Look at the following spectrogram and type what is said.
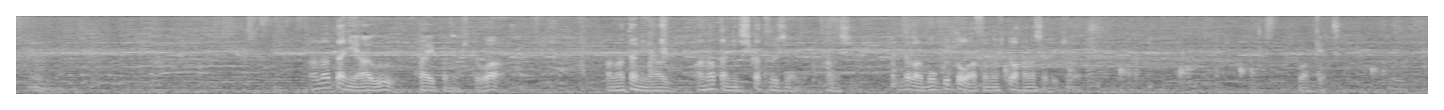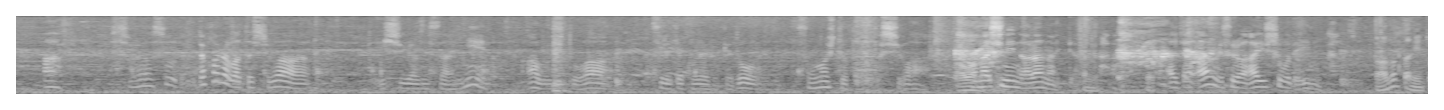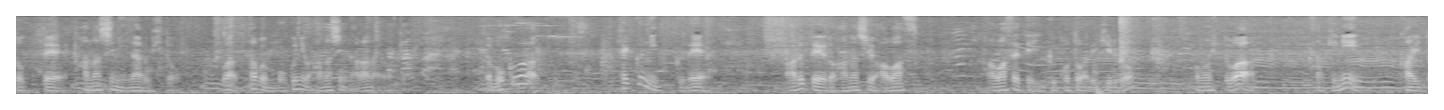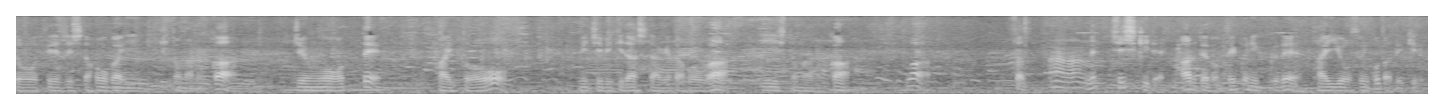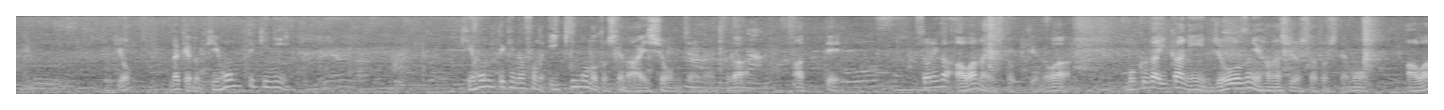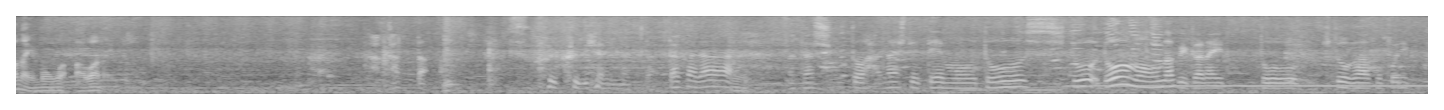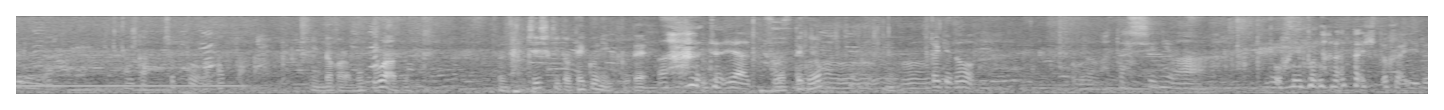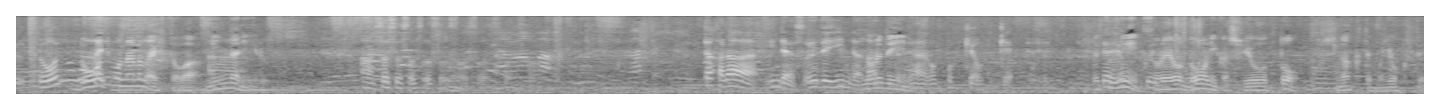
あなたに会うタイプの人はあなたに会うあなたにしか通じない話だから僕とはその人は話はできないわけ。あそれはそうだよ。だから私は石上さんに会う人は連れてこれるけどその人と私は話にならないってやつだ。あじゃあある意味それは相性でいいのか。あなたにとって話になる人は多分僕には話にならないわけ。だから僕はテクニックである程度話を合わす合わせていくことはできるよ。この人は先に回答を提示した方がいい人なのか順を追って回答を導き出してあげた方がいい人なのかはさね、知識である程度のテクニックで対応することはできるよ。だけど基本的に基本的なその生き物としての相性みたいなやつがあってそれが合わない人っていうのは僕がいかに上手に話をしたとしても合わないもんは合わない。と思分かった。すごいクリアになった。だから、私と話しててもうどうしどうどうもうまくいかないと人がここに来るんだ。なんかちょっと分かっうだから僕は知識とテクニックでた いや持ってくよ。うんうんうんうん。だけど私にはどうにもならない人がいる。どうにもならないどうにもならない人はみんなにいる。あそうそうそうそうそうそうそう。そうだからいいんだよ。それでいいんだなそれでいいの。やオッケーオッケー。別にそれをどうにかしようとしなくてもよくて。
